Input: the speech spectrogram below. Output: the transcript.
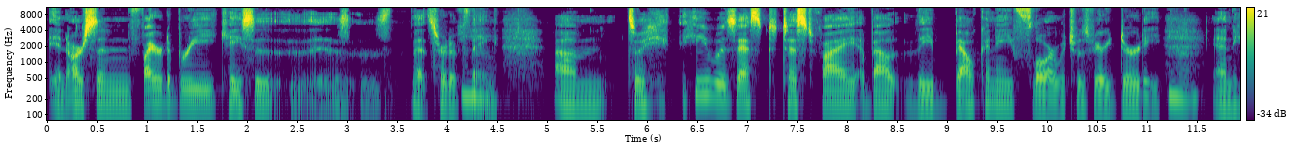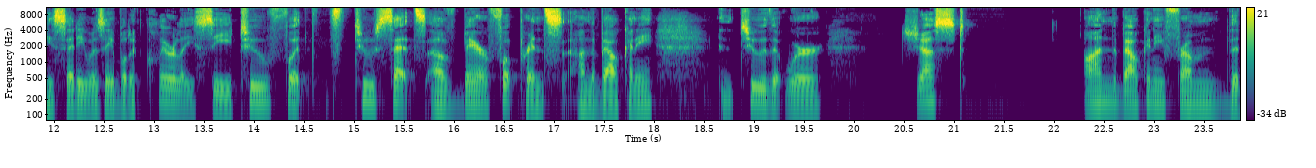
in arson, fire debris cases, that sort of thing. Um, so he, he was asked to testify about the balcony floor, which was very dirty, and he said he was able to clearly see two foot, two sets of bare footprints on the balcony, and two that were just on the balcony from the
